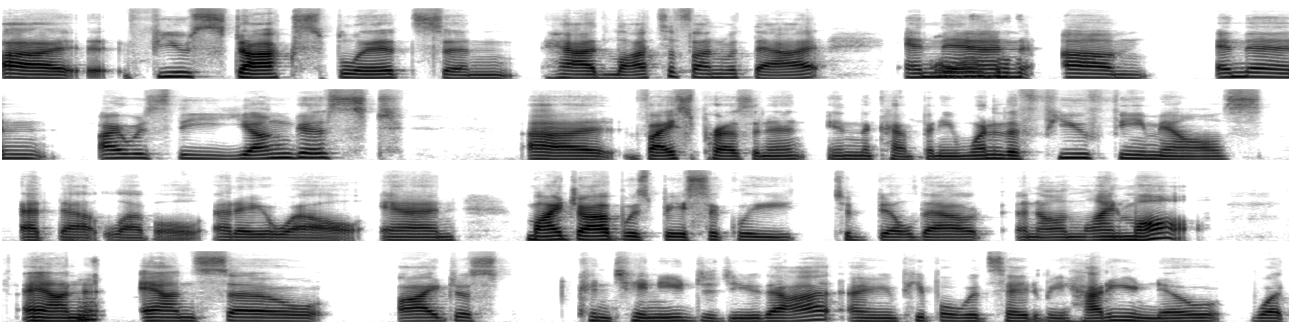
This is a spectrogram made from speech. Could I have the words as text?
uh, a few stock splits, and had lots of fun with that. And then, mm-hmm. um, and then I was the youngest uh, vice president in the company, one of the few females at that level at AOL. And my job was basically to build out an online mall. And mm-hmm. and so I just continued to do that. I mean, people would say to me, How do you know what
